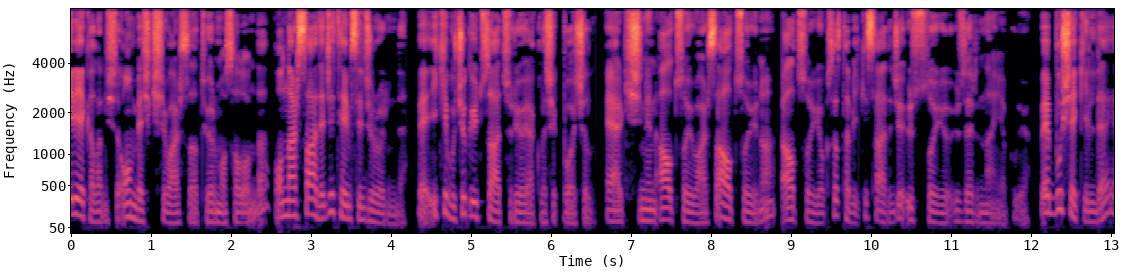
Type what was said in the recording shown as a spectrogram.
Geriye kalan işte 15 kişi varsa atıyorum o salonda. Onlar sadece temsilci rolünde. Ve 2,5-3 saat sürüyor yaklaşık bu açılım. Eğer kişinin alt soyu varsa alt soyunu, alt soyu yoksa tabii ki sadece üst soyu üzerinden yapılıyor. Ve bu şekilde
